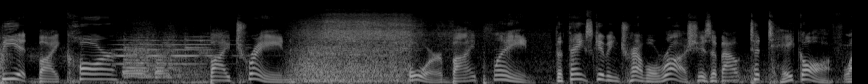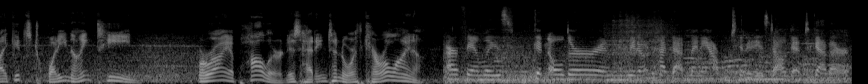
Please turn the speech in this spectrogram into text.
Be it by car, by train, or by plane, the Thanksgiving travel rush is about to take off like it's 2019. Mariah Pollard is heading to North Carolina. Our family's getting older and we don't have that many opportunities to all get together.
